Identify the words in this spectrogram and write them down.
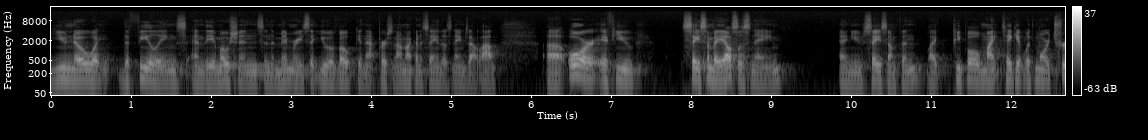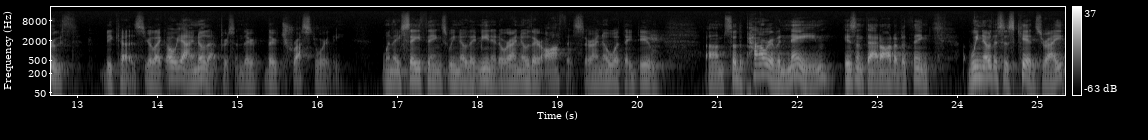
you know what the feelings and the emotions and the memories that you evoke in that person. I'm not going to say those names out loud. Uh, or if you say somebody else's name and you say something like people might take it with more truth because you're like oh yeah i know that person. They're, they're trustworthy. When they say things we know they mean it or i know their office or i know what they do um, so the power of a name isn't that odd of a thing we know this as kids right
